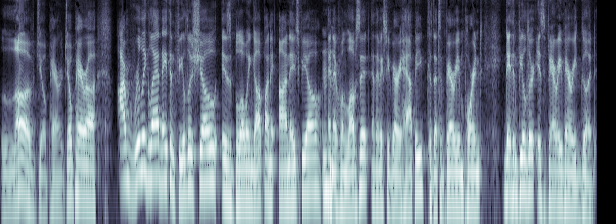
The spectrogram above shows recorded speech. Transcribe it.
love Joe Pera. Joe Pera. I'm really glad Nathan Fielder's show is blowing up on on HBO Mm-hmm. and everyone loves it, and that makes me very happy because that's a very important. Nathan Fielder is very very good.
